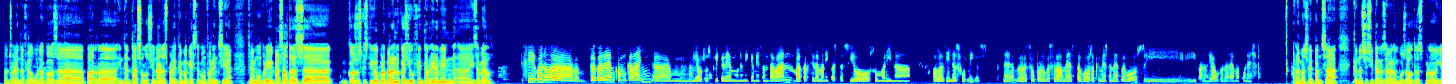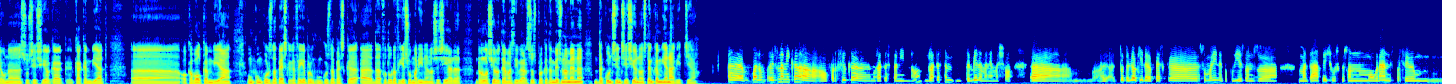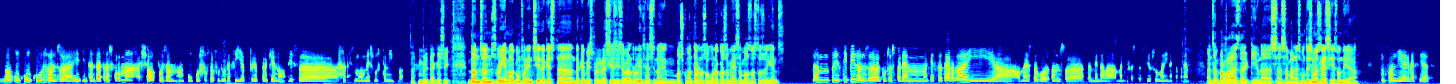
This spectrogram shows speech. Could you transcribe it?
Doncs haurem de fer alguna cosa per uh, intentar solucionar-ho. Esperem que amb aquesta conferència fem un primer pas. Altres uh, coses que estigueu preparant o que hàgiu fet darrerament, uh, Isabel? Sí, bueno, eh, prepararem com cada any, eh, ja us ho explicarem una mica més endavant, la tercera manifestació submarina a les Illes Formigues. Eh? Suposo que serà el mes d'agost, el primer de mes d'agost, i, i bueno, ja ho donarem a conèixer. Ara m'has fet pensar que no sé si té res a veure amb vosaltres, però hi ha una associació que, que ha canviat eh, o que vol canviar un concurs de pesca que feia per un concurs de pesca eh, de fotografia submarina. No sé si ara relaciono temes diversos, però que també és una mena de conscienciació, no? Estem canviant hàbits ja. Eh, bueno, és una mica el perfil que nosaltres tenim, no? Nosaltres tam també demanem això. Eh, tot allò que era pesca submarina, que podies, doncs, eh, matar peixos que són molt grans per fer un, no, un concurs, doncs eh, intentar transformar això pues, en, en concursos de fotografia, per, per què no? És, eh, és molt més sostenible. En veritat que sí. Doncs ens veiem a la conferència d'aquest vespre. Gràcies, Isabel Ruiz. Si no vols comentar-nos alguna cosa més amb els nostres oients? En principi, doncs, eh, que us esperem aquesta tarda i eh, al mes d'agost doncs, eh, també a la manifestació submarina que farem. Ens en parlaràs d'aquí unes setmanes. Moltíssimes gràcies, bon dia. Bon dia, gràcies.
